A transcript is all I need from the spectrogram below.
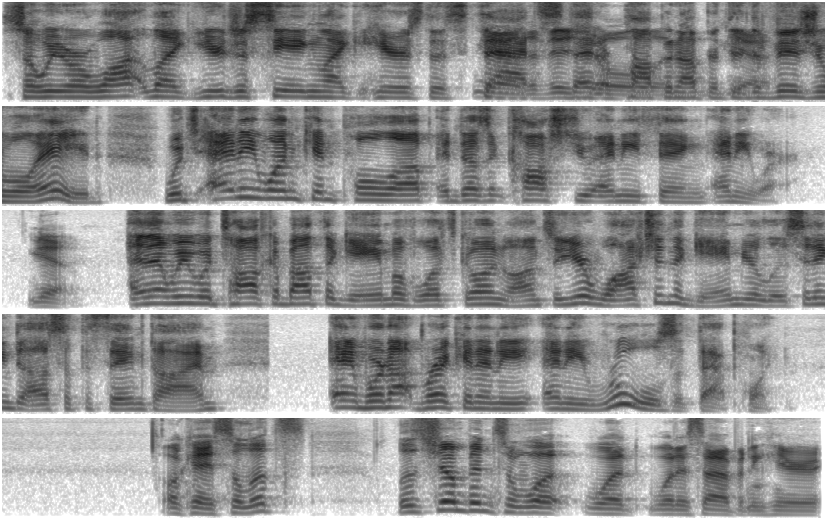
So we were wa- like you're just seeing like here's the Yeah, the stats that are popping up into yeah. the visual aid, which anyone can pull up and doesn't cost you anything anywhere. Yeah. And then we would talk about the game of what's going on. So you're watching the game, you're listening to us at the same time, and we're not breaking any any rules at that point. Okay, so let's let's jump into what what what is happening here.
